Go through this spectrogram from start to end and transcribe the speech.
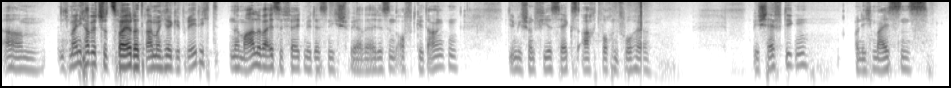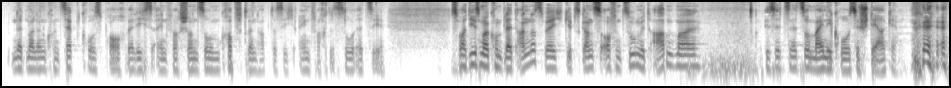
ähm, ich meine, ich habe jetzt schon zwei oder dreimal hier gepredigt. Normalerweise fällt mir das nicht schwer, weil das sind oft Gedanken, die mich schon vier, sechs, acht Wochen vorher beschäftigen und ich meistens nicht mal ein Konzept groß brauche, weil ich es einfach schon so im Kopf drin habe, dass ich einfach das so erzähle. Es war diesmal komplett anders, weil ich gebe es ganz offen zu, mit Abendmahl ist jetzt nicht so meine große Stärke.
